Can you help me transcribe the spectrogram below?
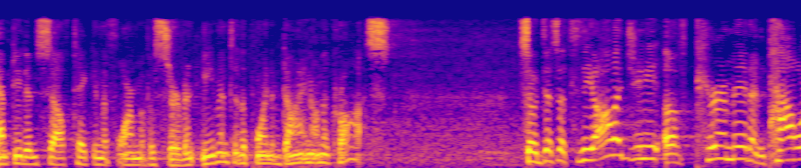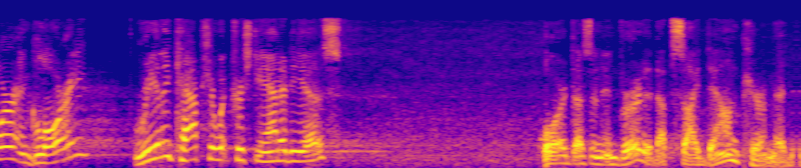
emptied himself, taking the form of a servant, even to the point of dying on the cross. So does a theology of pyramid and power and glory really capture what Christianity is? Or does an inverted, upside down pyramid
